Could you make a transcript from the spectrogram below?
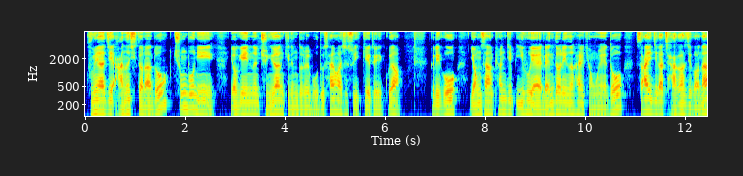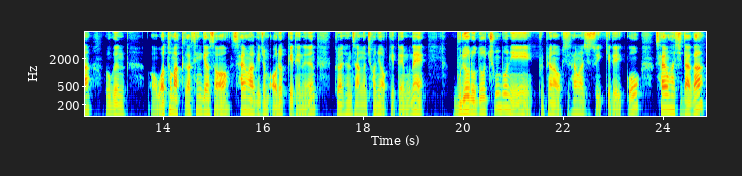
구매하지 않으시더라도 충분히 여기에 있는 중요한 기능들을 모두 사용하실 수 있게 되어 있고요. 그리고 영상 편집 이후에 렌더링을 할 경우에도 사이즈가 작아지거나 혹은 어, 워터마크가 생겨서 사용하기 좀 어렵게 되는 그런 현상은 전혀 없기 때문에 무료로도 충분히 불편함 없이 사용하실 수 있게 돼 있고 사용하시다가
